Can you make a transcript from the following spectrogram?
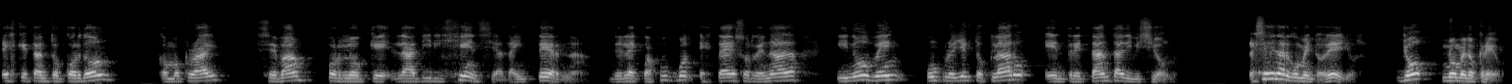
es que tanto Cordón como Cry se van por lo que la dirigencia, la interna de la Ecuafútbol está desordenada y no ven un proyecto claro entre tanta división. Ese es el argumento de ellos. Yo no me lo creo.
